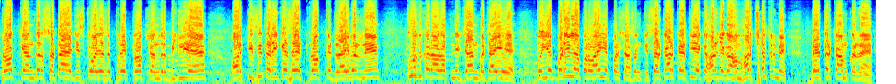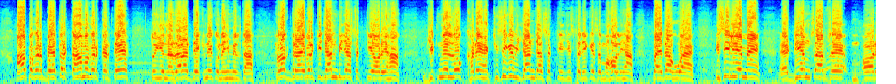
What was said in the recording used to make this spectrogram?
ट्रक के अंदर सटा है जिसकी वजह से पूरे ट्रक के अंदर बिजली है और किसी तरीके से ट्रक के ड्राइवर ने कूद कर और अपनी जान बचाई है। तो ये बड़ी लापरवाही है प्रशासन की। सरकार कहती है कि हर जगह हम हर क्षेत्र में बेहतर काम कर रहे हैं। आप अगर बेहतर काम अगर करते तो ये नज़ारा देखने को नहीं मिलता। ट्रक ड्राइवर की जान भी जा सकती है और यहाँ जितने लोग खड़े हैं, किसी की भी जान जा सकती है, जिस तरीके से माहौल यहाँ पैदा हुआ है। इसीलिए मैं डीएम साहब से और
